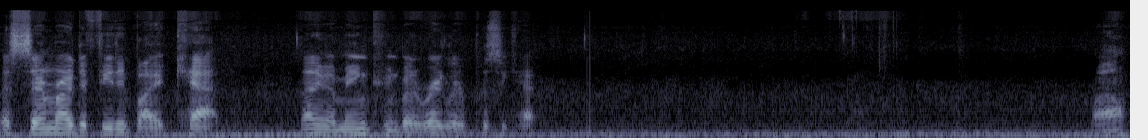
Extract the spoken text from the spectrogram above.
A samurai defeated by a cat. Not even a Maine Coon, but a regular pussy cat. Well,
